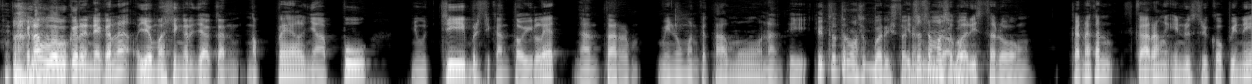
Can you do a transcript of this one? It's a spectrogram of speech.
Kenapa babu keren ya? Karena ya masih ngerjakan ngepel, nyapu, nyuci, bersihkan toilet, ngantar minuman ke tamu, nanti itu termasuk barista itu kan termasuk enggak, Bang? barista dong. Karena kan sekarang industri kopi ini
